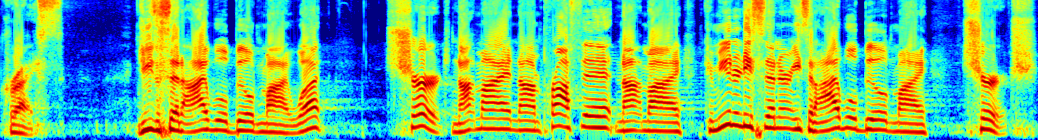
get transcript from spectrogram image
Christ. Jesus said, I will build my what? Church, not my nonprofit, not my community center. He said, I will build my church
